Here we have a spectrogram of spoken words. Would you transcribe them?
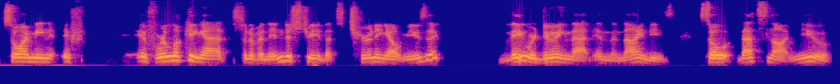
So, I mean, if, if we're looking at sort of an industry that's churning out music, they were doing that in the 90s. So that's not new.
